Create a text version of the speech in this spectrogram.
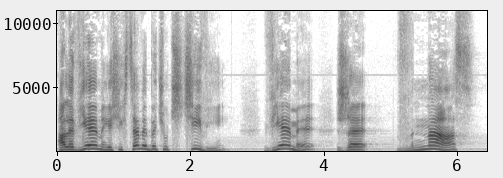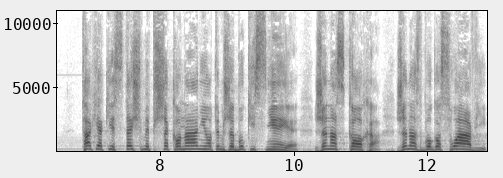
Ale wiemy, jeśli chcemy być uczciwi, wiemy, że w nas tak jak jesteśmy przekonani o tym, że Bóg istnieje, że nas kocha, że nas błogosławi,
